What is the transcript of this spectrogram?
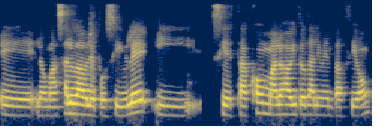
eh, lo más saludable posible y si estás con malos hábitos de alimentación,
